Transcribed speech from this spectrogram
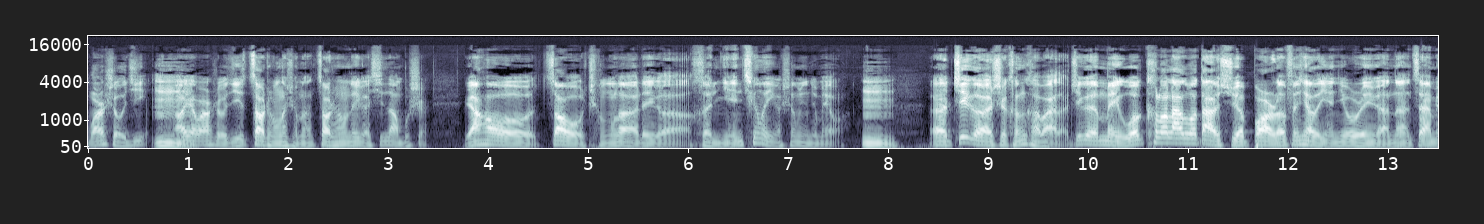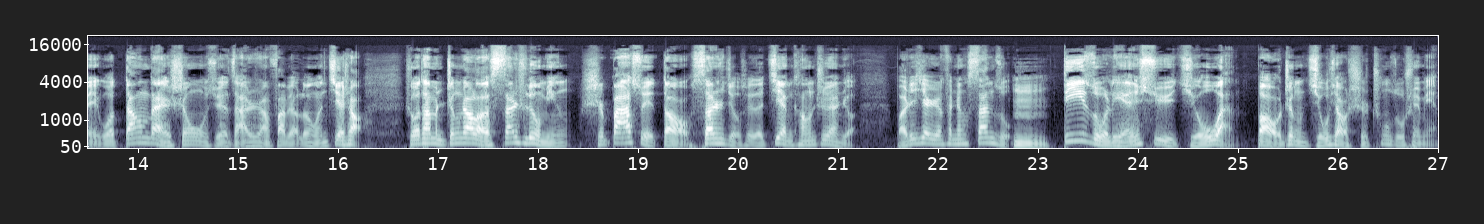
玩手机，嗯熬夜玩手机造成了什么？造成了这个心脏不适，然后造成了这个很年轻的一个生命就没有了。嗯呃，这个是很可怕的。这个美国科罗拉多大学博尔德分校的研究人员呢，在美国当代生物学杂志上发表论文介绍，说他们征召了三十六名十八岁到三十九岁的健康志愿者，把这些人分成三组，嗯第一组连续九晚，保证九小时充足睡眠；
